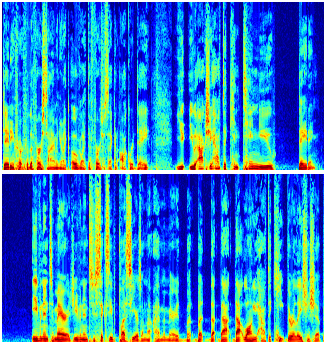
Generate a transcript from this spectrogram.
dating for, for the first time and you're like over like the first or second awkward date, you you actually have to continue dating even into marriage, even into 60 plus years. I'm not, I haven't been married, but, but that, that, that long, you have to keep the relationship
